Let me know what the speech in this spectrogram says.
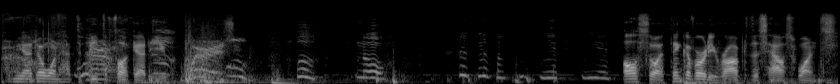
pal. I mean, I don't want to have to beat the fuck out of you. Where is he? Oh, oh, no. No, nie, nie. Also, I think I've already robbed this house once.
